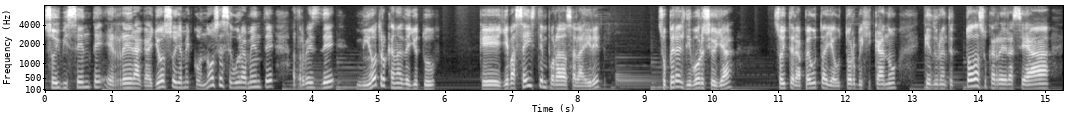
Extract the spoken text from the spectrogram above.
Soy Vicente Herrera Galloso, ya me conoces seguramente a través de mi otro canal de YouTube que lleva seis temporadas al aire. Supera el divorcio ya. Soy terapeuta y autor mexicano que durante toda su carrera se ha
